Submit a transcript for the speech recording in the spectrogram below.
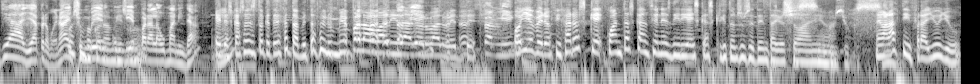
Ya, ya, pero bueno, ha Pues hecho un bien, un bien para la humanidad. En los casos de esto que te dejan también te hacen un bien para la humanidad También, normalmente. también. Oye, pero fijaros que cuántas canciones diríais que ha escrito en sus 78 años. yo. Venga, la cifra, Yuyu.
